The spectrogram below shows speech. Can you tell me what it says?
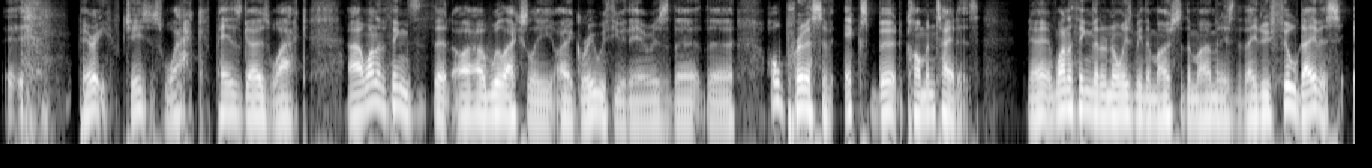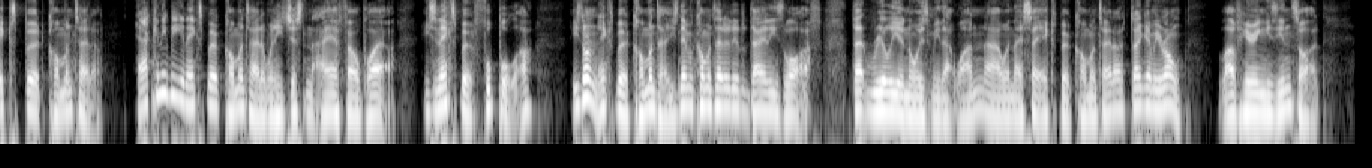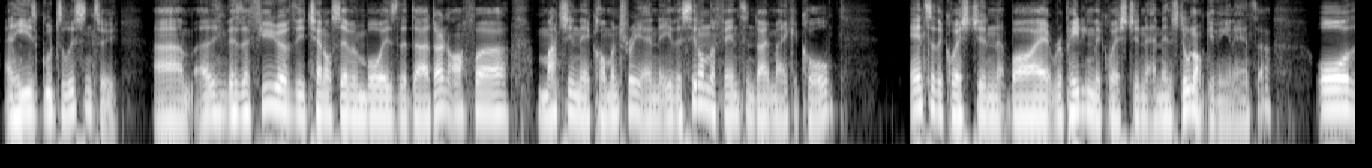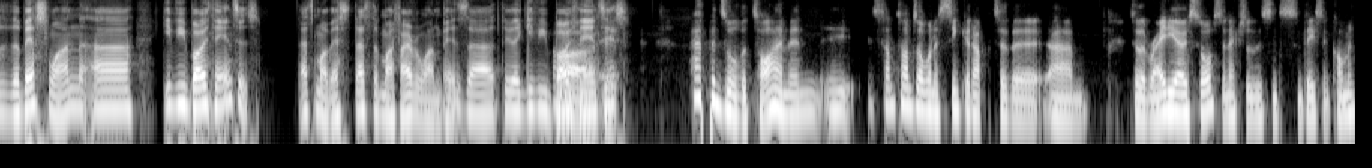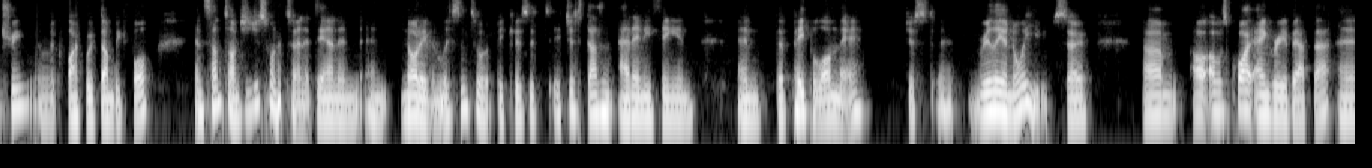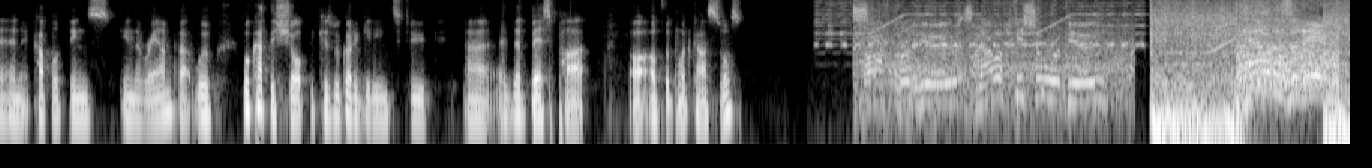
Perry, Jesus, whack. Pez goes whack. Uh, one of the things that I, I will actually I agree with you there is the the whole premise of expert commentators. You know, one thing that annoys me the most at the moment is that they do Phil Davis, expert commentator. How can he be an expert commentator when he's just an AFL player? He's an expert footballer. He's not an expert commentator. He's never commentated a day in his life. That really annoys me. That one uh, when they say expert commentator. Don't get me wrong. Love hearing his insight, and he is good to listen to. Um, I think there's a few of the Channel 7 boys that uh, don't offer much in their commentary and either sit on the fence and don't make a call, answer the question by repeating the question and then still not giving an answer, or the best one, uh, give you both answers. That's my best. That's the, my favorite one, Pez. Uh, they give you both Oh, answers. happens all the time and eh, sometimes i want to sync it up to the um, to the radio source and actually listen to some decent commentary like we've done before and sometimes you just want to turn it down and, and not even listen to it because it, it just doesn't add anything in and the people on there just uh, really annoy you so um, I, I was quite angry about that and, and a couple of things in the round but we'll we'll cut this short because we've got to get into uh, the best part of, the podcast source Soft review. It's no official review. How does it end?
